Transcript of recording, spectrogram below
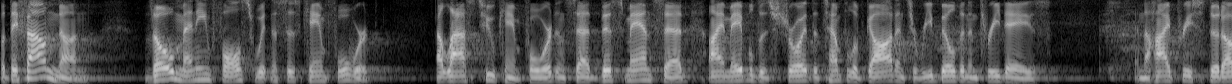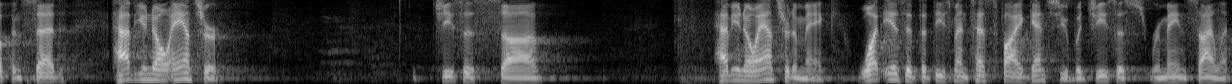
but they found none, though many false witnesses came forward. At last, two came forward and said, This man said, I am able to destroy the temple of God and to rebuild it in three days. And the high priest stood up and said, Have you no answer? Jesus, uh, have you no answer to make? What is it that these men testify against you? But Jesus remained silent.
